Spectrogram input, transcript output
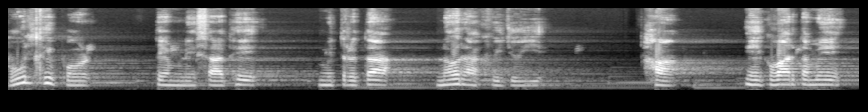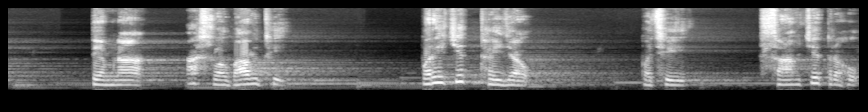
ભૂલથી પણ તેમની સાથે મિત્રતા ન રાખવી જોઈએ. હા, એકવાર તમે તેમના આ સ્વભાવથી પરિચિત થઈ જાઓ, પછી સાવચેત રહો,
